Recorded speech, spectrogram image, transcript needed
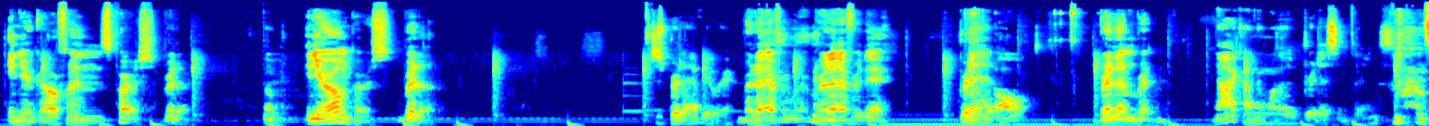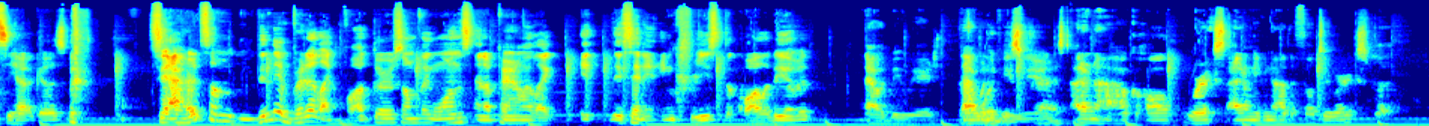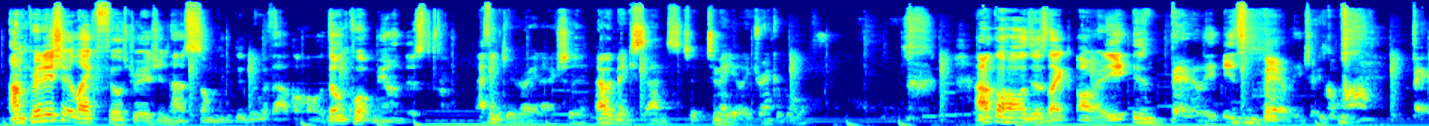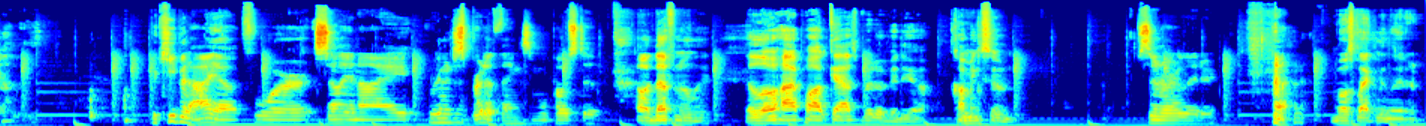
in your girlfriend's purse, Brita. Boom. In your own purse, Brita. Just Brita everywhere. Brita everywhere. Brita every day. Brita at all. Brita in Britain. Now I kind of want to Brita some things and see how it goes. See, I heard some. Didn't they brew it like vodka or something once? And apparently, like it, they said it increased the quality of it. That would be weird. That, That wouldn't be be weird. surprised. I don't know how alcohol works. I don't even know how the filter works, but I'm pretty sure like filtration has something to do with alcohol. Don't quote me on this. Though. I think you're right. Actually, that would make sense to, to make it like drinkable. Alcohol just like already is barely it's barely drinkable. But keep an eye out for Sally and I. We're gonna just Brita things and we'll post it. Oh, definitely. The Low High Podcast Brita video coming soon. Sooner or later. Most likely later.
